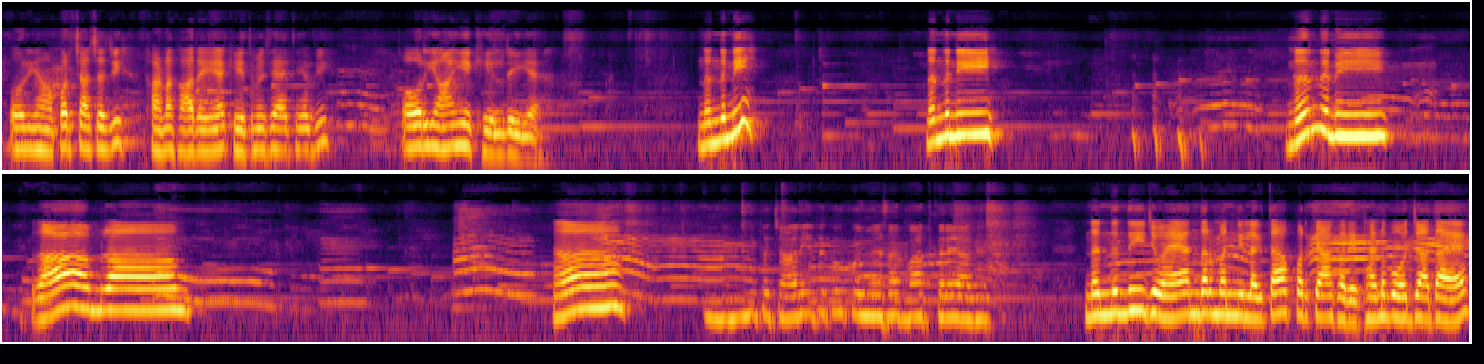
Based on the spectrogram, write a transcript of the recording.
और यहाँ पर चाचा जी खाना खा रहे हैं खेत में से आए थे अभी। और यहाँ ये खेल रही है। नंदनी? नंदनी? नंदनी? राम राम। हाँ? नंदनी तो चाह रही है तो कोई मेरे साथ बात करे आगे। नंदनी जो है अंदर मन नहीं लगता पर क्या करे ठंड बहुत ज़्यादा है।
